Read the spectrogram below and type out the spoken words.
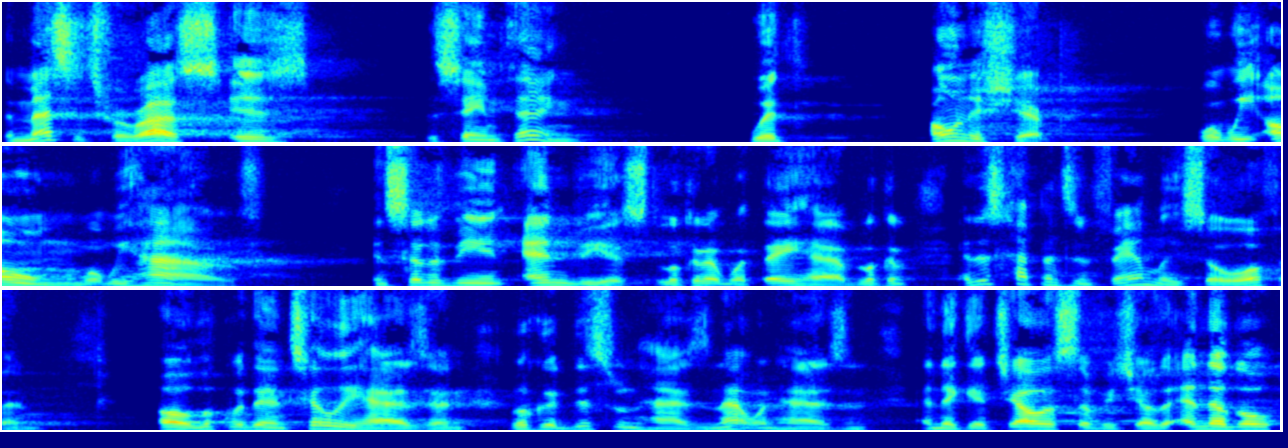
The message for us is the same thing with ownership, what we own, what we have, instead of being envious, looking at what they have, looking, and this happens in families so often. Oh, look what Aunt Tilly has, and look what this one has, and that one has, and, and they get jealous of each other, and they'll go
